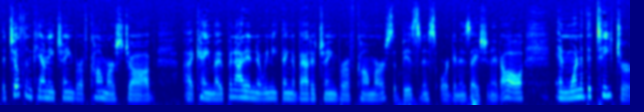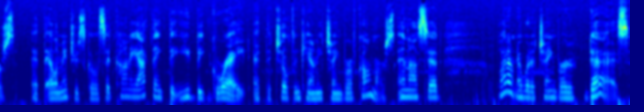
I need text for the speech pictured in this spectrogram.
the Chilton County Chamber of Commerce job uh, came open. I didn't know anything about a Chamber of Commerce, a business organization at all. And one of the teachers at the elementary school said, Connie, I think that you'd be great at the Chilton County Chamber of Commerce. And I said, Well, I don't know what a chamber does.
